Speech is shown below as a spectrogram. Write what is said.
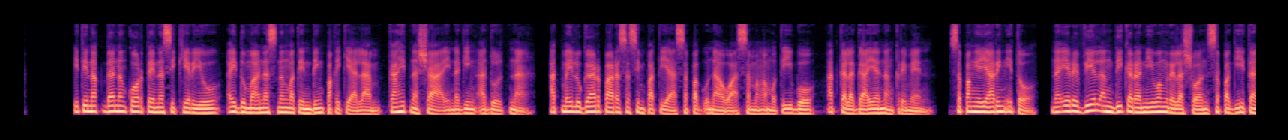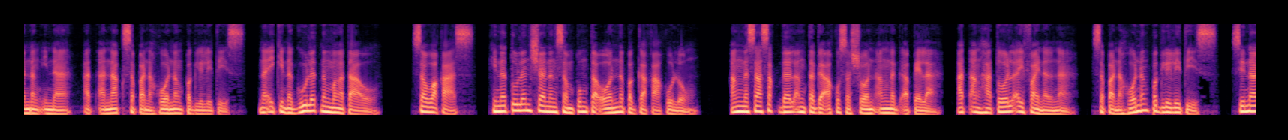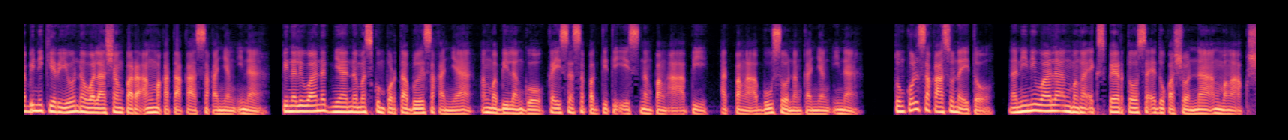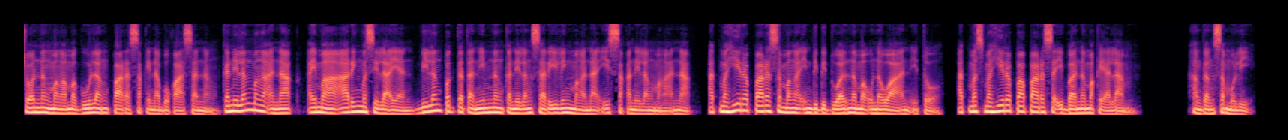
Itinakda ng korte na si Kiryu ay dumanas ng matinding pakikialam kahit na siya ay naging adult na, at may lugar para sa simpatiya sa pag-unawa sa mga motibo at kalagayan ng krimen. Sa pangyayaring ito, na-reveal ang di karaniwang relasyon sa pagitan ng ina at anak sa panahon ng paglilitis, na ikinagulat ng mga tao. Sa wakas, hinatulan siya ng sampung taon na pagkakakulong. Ang nasasakdal ang taga-akusasyon ang nag-apela, at ang hatol ay final na. Sa panahon ng paglilitis, sinabi ni Kiryu na wala siyang paraang makatakas sa kanyang ina. Pinaliwanag niya na mas komportable sa kanya ang mabilanggo kaysa sa pagtitiis ng pang-aapi at pang-aabuso ng kanyang ina. Tungkol sa kaso na ito, naniniwala ang mga eksperto sa edukasyon na ang mga aksyon ng mga magulang para sa kinabukasan ng kanilang mga anak ay maaaring masilayan bilang pagtatanim ng kanilang sariling mga nais sa kanilang mga anak. At mahirap para sa mga individual na maunawaan ito, at mas mahirap pa para sa iba na makialam. Hanggang sa muli.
